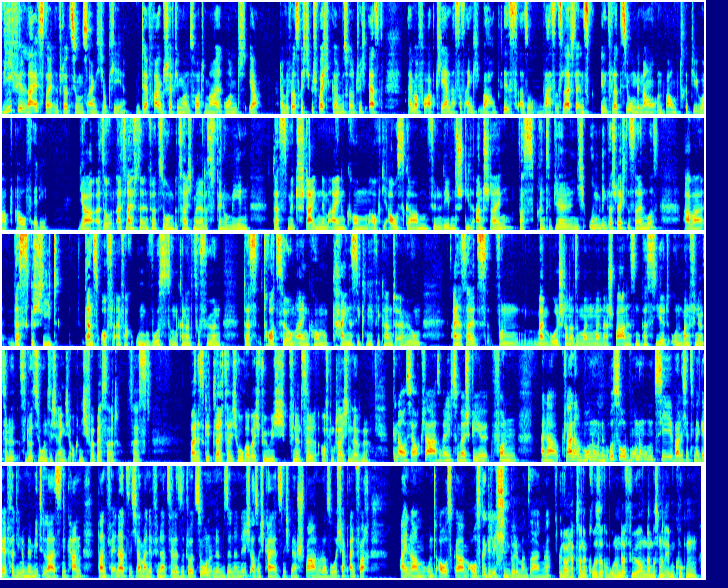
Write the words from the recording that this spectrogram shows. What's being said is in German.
Wie viel Lifestyle-Inflation ist eigentlich okay? Mit der Frage beschäftigen wir uns heute mal. Und ja, damit wir das richtig besprechen können, müssen wir natürlich erst einmal vorab klären, was das eigentlich überhaupt ist. Also was ist Lifestyle-Inflation genau und warum tritt die überhaupt auf, Eddie? Ja, also als Lifestyle-Inflation bezeichnet man ja das Phänomen, dass mit steigendem Einkommen auch die Ausgaben für den Lebensstil ansteigen, was prinzipiell nicht unbedingt was Schlechtes sein muss, aber das geschieht ganz oft einfach unbewusst und kann dazu führen, dass trotz höherem Einkommen keine signifikante Erhöhung einerseits von meinem Wohlstand, also meinen, meinen Ersparnissen passiert und meine finanzielle Situation sich eigentlich auch nicht verbessert. Das heißt, beides geht gleichzeitig hoch, aber ich fühle mich finanziell auf dem gleichen Level. Genau, ist ja auch klar. Also wenn ich zum Beispiel von einer kleineren Wohnung in eine größere Wohnung umziehe, weil ich jetzt mehr Geld verdiene und mehr Miete leisten kann, dann verändert sich ja meine finanzielle Situation in dem Sinne nicht. Also ich kann jetzt nicht mehr sparen oder so. Ich habe einfach Einnahmen und Ausgaben ausgeglichen, würde man sagen. Ne? Genau, ich habe zwar eine größere Wohnung dafür und da muss man eben gucken,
